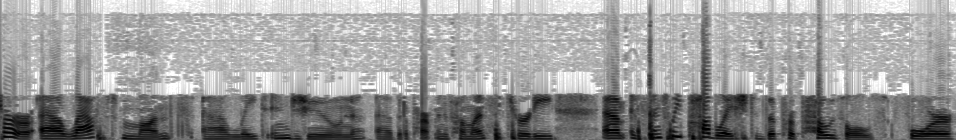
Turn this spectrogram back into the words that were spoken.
Sure. Uh, last month, uh, late in June, uh, the Department of Homeland Security um, essentially published the proposals for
